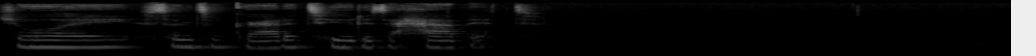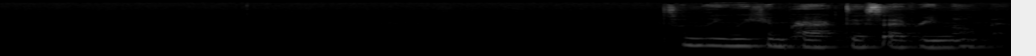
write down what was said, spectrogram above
Joy, sense of gratitude is a habit. Something we can practice every moment.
